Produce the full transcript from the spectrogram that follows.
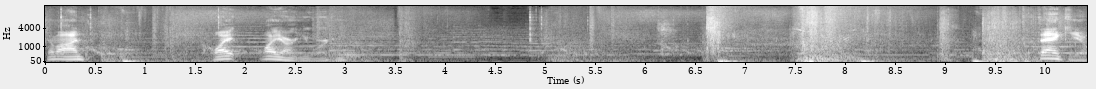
Come on. Why, why aren't you working? Thank you.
